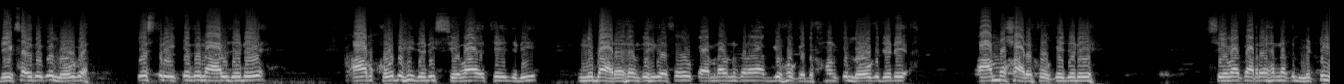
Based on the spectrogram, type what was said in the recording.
ਦੇਖ ਸਕਦੇ ਕਿ ਲੋਕ ਕਿਸ ਤਰੀਕੇ ਦੇ ਨਾਲ ਜਿਹੜੇ ਆਪ ਖੁਦ ਹੀ ਜਿਹੜੀ ਸੇਵਾ ਇੱਥੇ ਜਿਹੜੀ ਨਿਭਾ ਰਹੇ ਹਨ, ਤੁਸੀਂ ਦੇਖ ਸਕਦੇ ਕੈਮਰਾ ਉਹਨਾਂ ਕਰਾ ਅੱਗੇ ਹੋ ਕੇ ਦਿਖਾਉਣ ਕਿ ਲੋਕ ਜਿਹੜੇ ਆਮ ਮੁਹਾਰੇ ਹੋ ਕੇ ਜਿਹੜੇ ਸੇਵਾ ਕਰ ਰਹੇ ਹਨ ਤੇ ਮਿੱਟੀ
